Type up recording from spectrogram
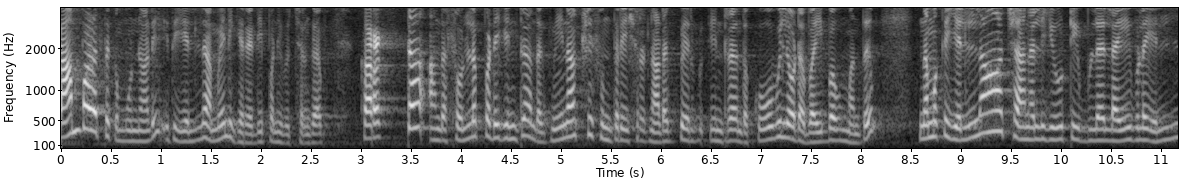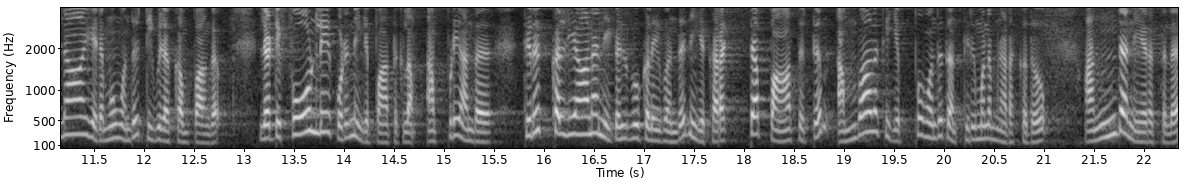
தாம்பாளத்துக்கு முன்னாடி இது எல்லாமே நீங்கள் ரெடி பண்ணி வச்சுருங்க. கரெக்டாக அந்த சொல்லப்படுகின்ற அந்த மீனாட்சி சுந்தரேஸ்வரர் நடைபெறுகின்ற அந்த கோவிலோட வைபவம் வந்து நமக்கு எல்லா சேனல் யூடியூப்பில் லைவில் எல்லா இடமும் வந்து டிவியில் காமிப்பாங்க. இல்லாட்டி ஃபோன்லேயே கூட நீங்கள் பார்த்துக்கலாம் அப்படி அந்த திருக்கல்யாண நிகழ்வுகளை வந்து நீங்கள் கரெக்டாக பார்த்துட்டு அம்பாளுக்கு எப்போ வந்து தன் திருமணம் நடக்குதோ அந்த நேரத்தில்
